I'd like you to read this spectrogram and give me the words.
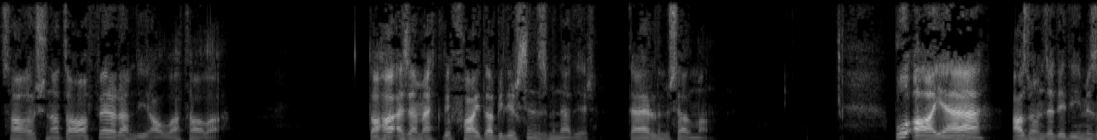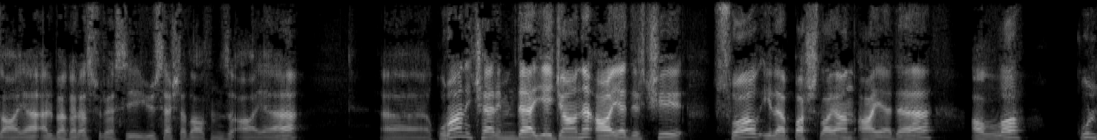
çağırışına cavab verərəm, deyir Allah Taala. Daha əzəmətli fayda bilirsinizmi nədir? Dəyərli müsəlman. Bu ayə, az öncə dediyimiz ayə, Əl-Bəqərə surəsi 186-cı ayə, Quran-ı kərimdə yeganə ayədir ki, sual ilə başlayan ayədə Allah qul,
